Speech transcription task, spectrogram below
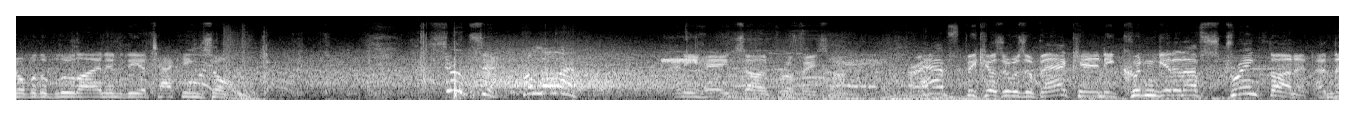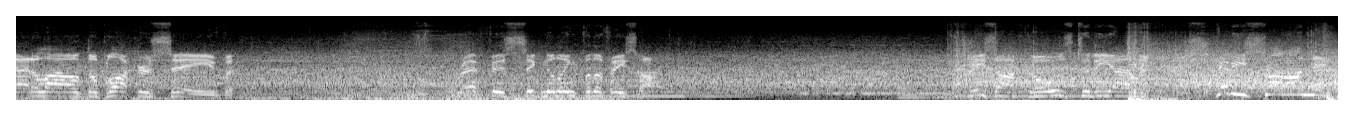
Over the blue line into the attacking zone. Shoots it from the left. And he hangs on for a faceoff. Perhaps because it was a backhand, he couldn't get enough strength on it, and that allowed the blocker's save. Ref is signaling for the faceoff. Faceoff goes to the Islanders. Heavy shot on net.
